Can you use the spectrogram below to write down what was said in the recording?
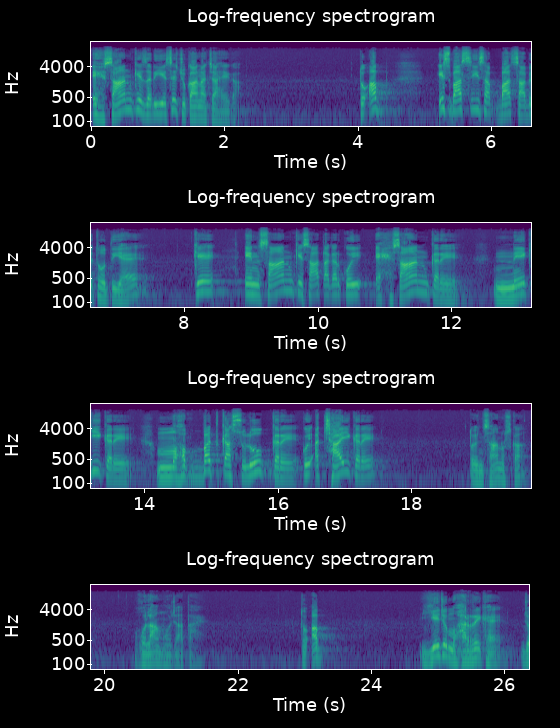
احسان کے ذریعے سے چکانا چاہے گا۔ تو اب اس بات سے یہ بات ثابت ہوتی ہے کہ انسان کے ساتھ اگر کوئی احسان کرے نیکی کرے، محبت کا سلوک کرے، کوئی اچھائی کرے، تو انسان اس کا غلام ہو جاتا ہے۔ تو اب یہ جو محرک ہے، جو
